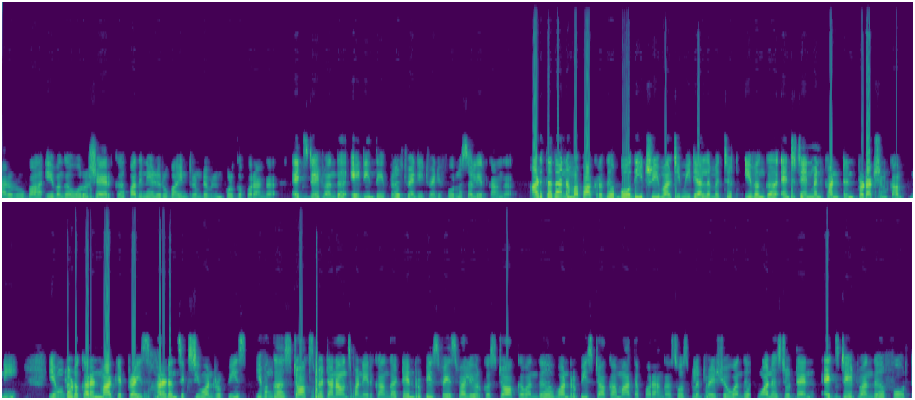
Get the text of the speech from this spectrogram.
ஆறு ரூபாய். இவங்க ஒரு ஷேருக்கு பதினேழு ரூபாய் இன்ட்ரம் டிவிடெண்ட் கொடுக்க போகிறாங்க எக்ஸ் டேட் வந்து எயிட்டீன்த் ஏப்ரல் டுவெண்ட்டி டுவெண்ட்டி ஃபோர்னு சொல்லியிருக்காங்க. அடுத்ததாக நம்ம பார்க்குறது போதி ட்ரீ மல்டிமீடியா லிமிடெட். இவங்க என்டர்டெயின்மெண்ட் கண்டென்ட் ப்ரொடக்ஷன் கம்பெனி இவங்களோட current market price hundred and sixty one rupees இவங்க ஸ்டாக் ஸ்ப்ளிட் அனௌன்ஸ் பண்ணியிருக்காங்க. டென் ருபீஸ் ஃபேஸ் வேல்யூ இருக்க ஸ்டாக்கை வந்து ஒன் ருபீஸ் ஸ்டாக்காக மாற்ற போகிறாங்க ஸோ ஸ்ப்ளிட் ரேஷியோ வந்து one is to ten ex date வந்து ஃபோர்த்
